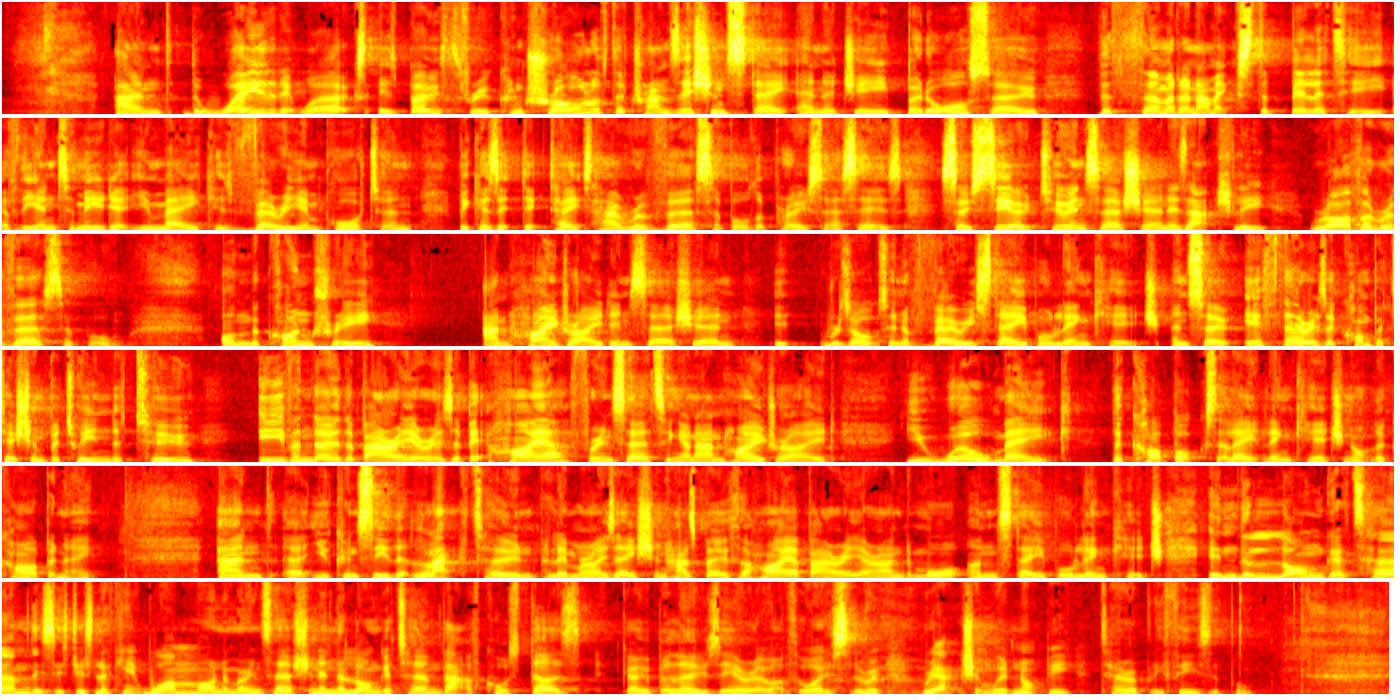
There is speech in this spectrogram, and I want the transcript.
And the way that it works is both through control of the transition state energy, but also the thermodynamic stability of the intermediate you make is very important because it dictates how reversible the process is. So CO2 insertion is actually rather reversible. On the contrary, anhydride insertion results in a very stable linkage. And so if there is a competition between the two, even though the barrier is a bit higher for inserting an anhydride, you will make the carboxylate linkage, not the carbonate. And uh, you can see that lactone polymerization has both a higher barrier and a more unstable linkage. In the longer term, this is just looking at one monomer insertion. In the longer term, that of course does go below zero, otherwise, the re- reaction would not be terribly feasible.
